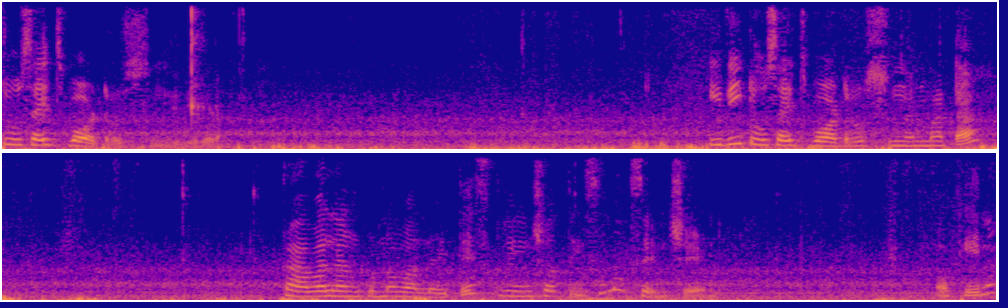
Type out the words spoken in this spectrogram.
Two sides border వస్తుంది ఇది కూడా. ఇది టూ సైడ్స్ బార్డర్ వస్తుంది అనమాట కావాలనుకున్న వాళ్ళైతే స్క్రీన్ షాట్ తీసి నాకు సెండ్ చేయండి. ఓకేనా?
